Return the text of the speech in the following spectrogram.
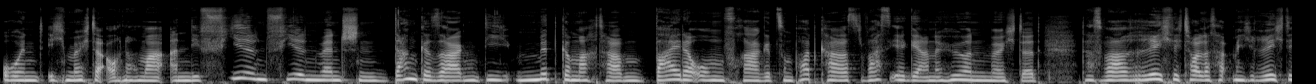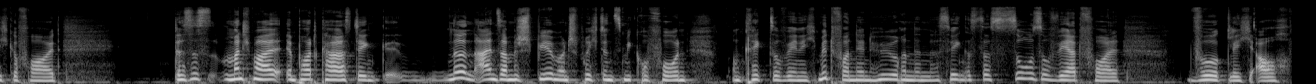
Und ich möchte auch nochmal an die vielen, vielen Menschen Danke sagen, die mitgemacht haben bei der Umfrage zum Podcast, was ihr gerne hören möchtet. Das war richtig toll, das hat mich richtig gefreut. Das ist manchmal im Podcasting äh, ne, ein einsames Spiel, man spricht ins Mikrofon und kriegt so wenig mit von den Hörenden. Deswegen ist das so, so wertvoll wirklich auch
